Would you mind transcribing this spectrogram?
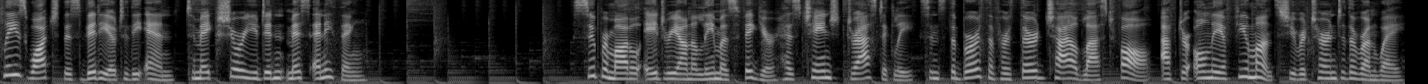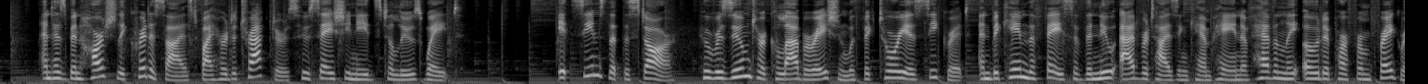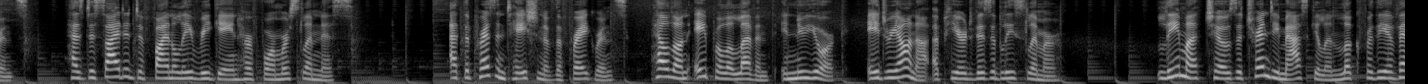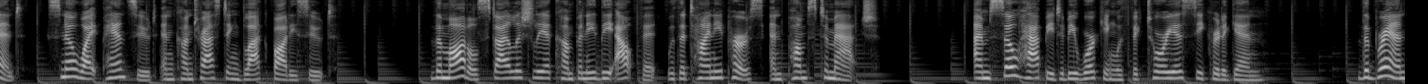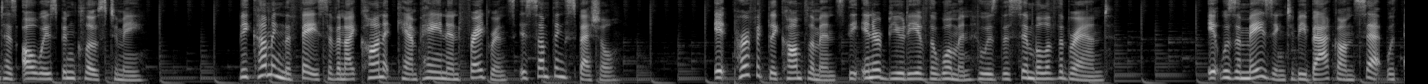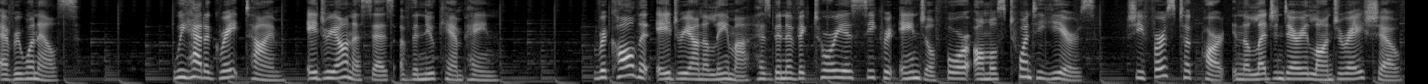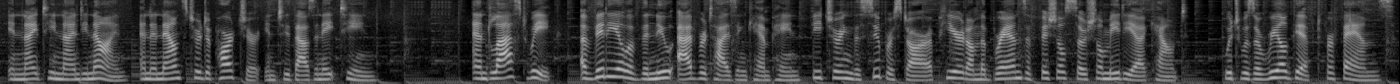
Please watch this video to the end to make sure you didn't miss anything. Supermodel Adriana Lima's figure has changed drastically since the birth of her third child last fall after only a few months she returned to the runway, and has been harshly criticized by her detractors who say she needs to lose weight. It seems that the star, who resumed her collaboration with Victoria's Secret and became the face of the new advertising campaign of Heavenly Eau de Parfum fragrance, has decided to finally regain her former slimness. At the presentation of the fragrance, held on April 11 in New York, Adriana appeared visibly slimmer. Lima chose a trendy masculine look for the event, snow white pantsuit and contrasting black bodysuit. The model stylishly accompanied the outfit with a tiny purse and pumps to match. I'm so happy to be working with Victoria's Secret again. The brand has always been close to me. Becoming the face of an iconic campaign and fragrance is something special. It perfectly complements the inner beauty of the woman who is the symbol of the brand. It was amazing to be back on set with everyone else. We had a great time, Adriana says of the new campaign. Recall that Adriana Lima has been a Victoria's Secret angel for almost 20 years. She first took part in the legendary lingerie show in 1999 and announced her departure in 2018. And last week, a video of the new advertising campaign featuring the superstar appeared on the brand's official social media account, which was a real gift for fans.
